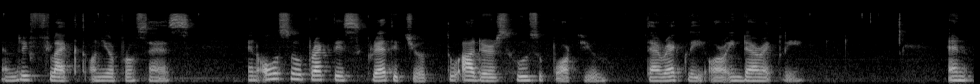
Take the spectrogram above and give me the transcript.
and reflect on your process and also practice gratitude to others who support you directly or indirectly and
